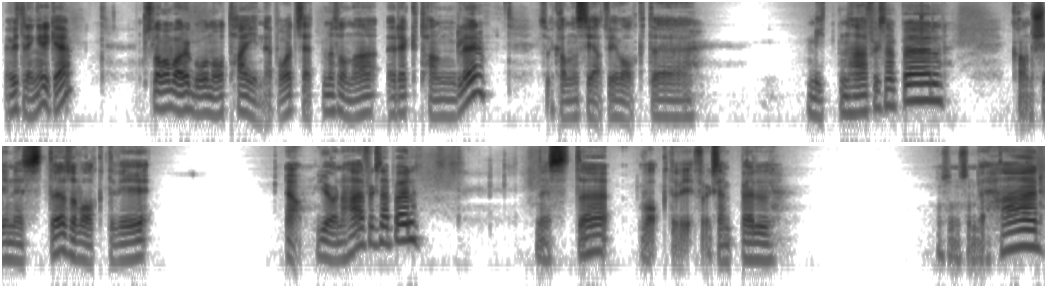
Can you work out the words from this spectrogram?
men vi trenger ikke. Så la meg bare gå nå og tegne på et sett med sånne rektangler. Så vi kan se at vi valgte midten her, for eksempel. Kanskje i neste så valgte vi ja, hjørnet her, eksempel. Neste valgte vi eksempel noe sånt som det her.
